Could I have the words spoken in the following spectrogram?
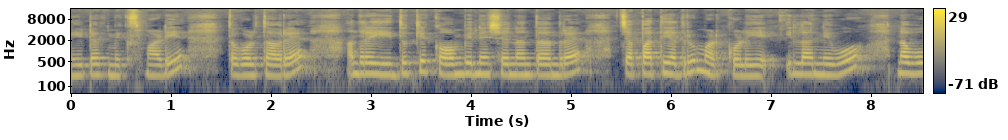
ನೀಟಾಗಿ ಮಿಕ್ಸ್ ಮಾಡಿ ತೊಗೊಳ್ತಾವ್ರೆ. ಅಂದರೆ ಇದಕ್ಕೆ ಕಾಂಬಿನೇಷನ್ ಅಂತ ಅಂದರೆ ಚಪಾತಿ ಆದರೂ ಮಾಡ್ಕೊಳ್ಳಿ. ಇಲ್ಲ ನೀವು, ನಾವು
